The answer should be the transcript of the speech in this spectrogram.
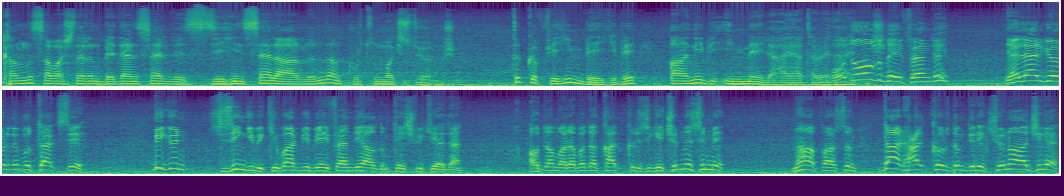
kanlı savaşların bedensel ve zihinsel ağırlığından kurtulmak istiyormuş. Tıpkı Fehim Bey gibi ani bir inmeyle hayata veda O da oldu beyefendi. Neler gördü bu taksi? Bir gün sizin gibi kibar bir beyefendiyi aldım teşvikiyeden. Adam arabada kalp krizi geçirmesin mi? Ne yaparsın? Derhal kırdım direksiyonu acile.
